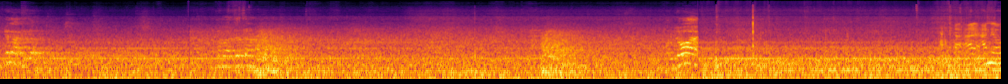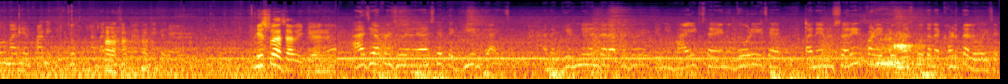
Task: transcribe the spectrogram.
કેટલા કીધા તમારે જતા જો આ- આ- આને હવે મારી હાથ આવી ગઈ જો આ હા, મારી હા, નજીક જ આવી. વિશ્વાસ આવી ગયો આજે આપણે જોઈ રહ્યા છે તે ગીર ગાય છે. અને ગીરની અંદર આપણે જોઈએ કે એની હાઈટ છે એનું બોડી છે અને એનું શરીર પણ એટલું મજબૂત અને ખડતલ હોય છે.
